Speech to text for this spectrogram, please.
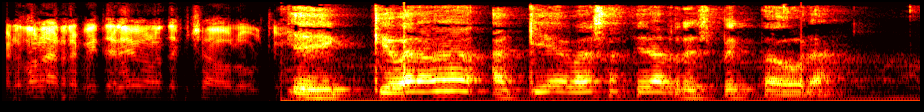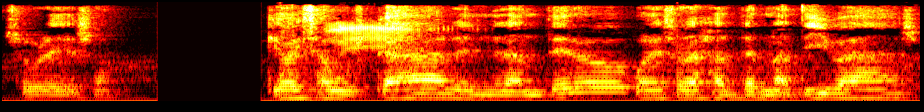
Perdona, repite, Leo, no te he escuchado lo último. Eh, ¿qué, van a, a qué vas a hacer al respecto ahora sobre eso? ¿Qué vais a Pues- buscar en delantero? ¿Cuáles son las alternativas?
